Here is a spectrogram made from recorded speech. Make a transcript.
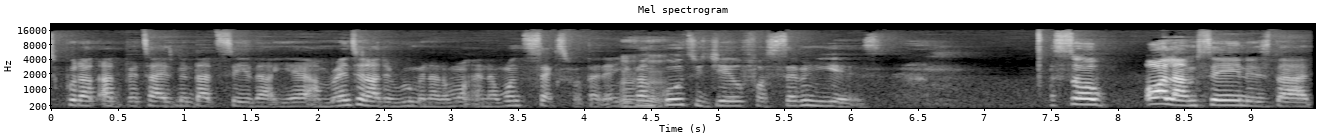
to put out advertisement that say that yeah, I'm renting out a room and I want and I want sex for that, and you can go to jail for seven years. So all I'm saying is that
